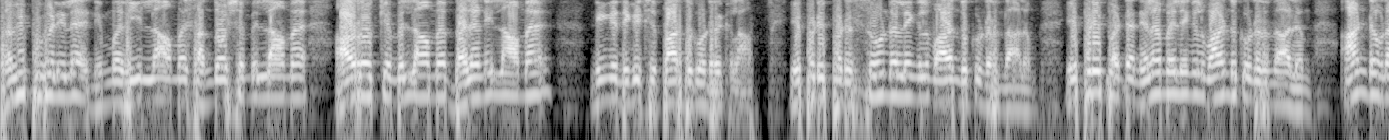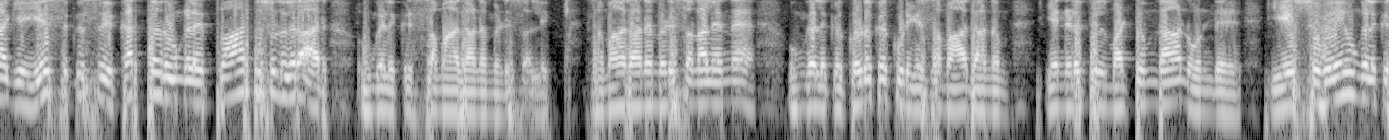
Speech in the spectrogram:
தவிப்புகளில நிம்மதி இல்லாம சந்தோஷம் இல்லாம ஆரோக்கியம் இல்லாம பலன் இல்லாம நீங்க நிகழ்ச்சி பார்த்து கொண்டிருக்கலாம். எப்படிப்பட்ட சூழ்நிலைகள் வாழ்ந்து கொண்டிருந்தாலும் எப்படிப்பட்ட நிலைமைகள் வாழ்ந்து கொண்டிருந்தாலும் ஆண்டவனாகிய இயேசு கிறிஸ்து கர்த்தர் உங்களை பார்த்து சொல்லுகிறார். உங்களுக்கு சமாதானம் என்று சொல்லி. சமாதானம் என்று சொன்னால் என்ன? உங்களுக்கு கொடுக்கக்கூடிய சமாதானம் என்னிடத்தில் மட்டும்தான் உண்டு. இயேசுவே உங்களுக்கு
